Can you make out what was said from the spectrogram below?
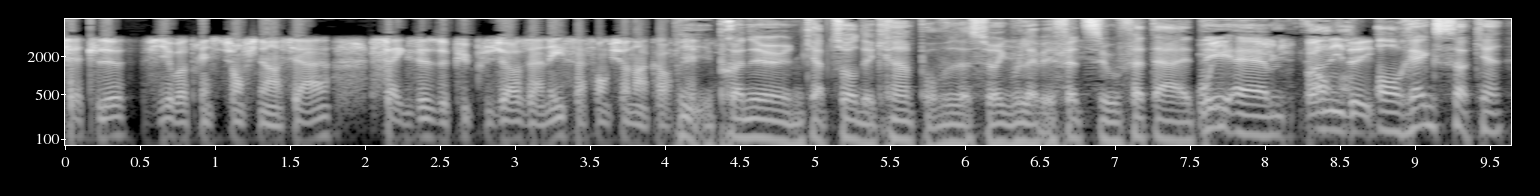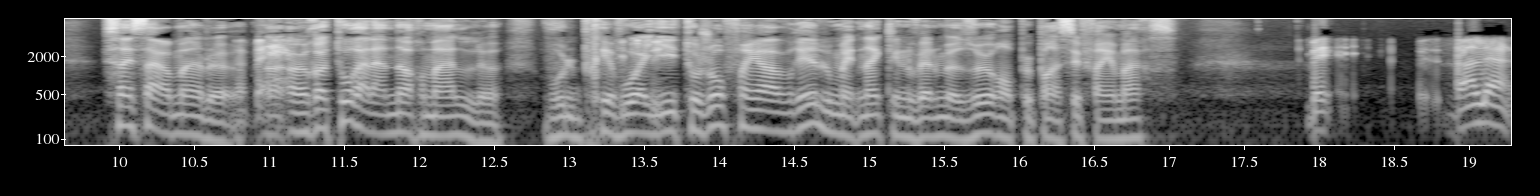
faites-le via votre institution financière. Ça existe depuis plusieurs années, ça fonctionne encore bien. Prenez une capture d'écran pour vous assurer que vous l'avez fait si vous faites arrêter. Oui, euh, bonne on, idée. On règle ça quand? Sincèrement, là, ben, un, retour à la normale, vous le prévoyez toujours fin avril ou maintenant avec les nouvelles mesures, on peut penser fin mars? Ben, dans, la,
